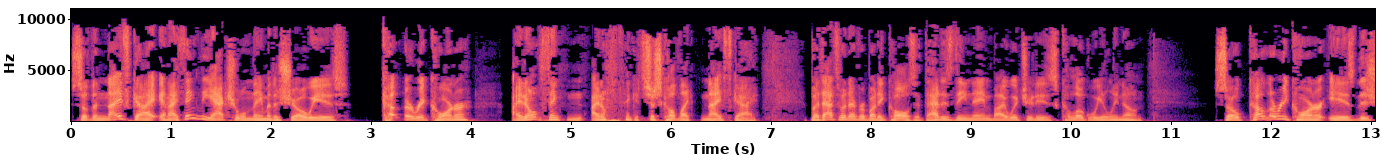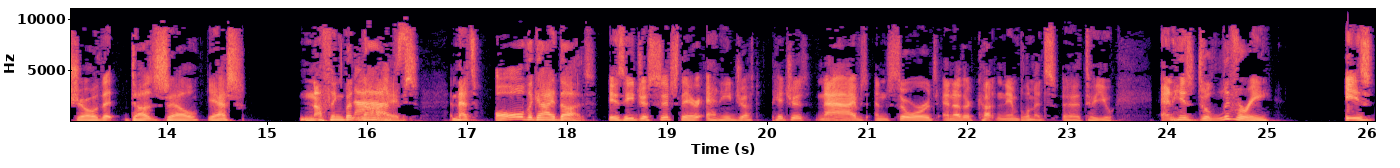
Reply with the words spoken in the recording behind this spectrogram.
So the knife guy, and I think the actual name of the show is Cutlery Corner. I don't think I don't think it's just called like Knife Guy. But that's what everybody calls it. That is the name by which it is colloquially known. So Cutlery Corner is this show that does sell, yes, nothing but Knives. knives. And that's all the guy does is he just sits there and he just pitches knives and swords and other cutting implements uh, to you. And his delivery is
